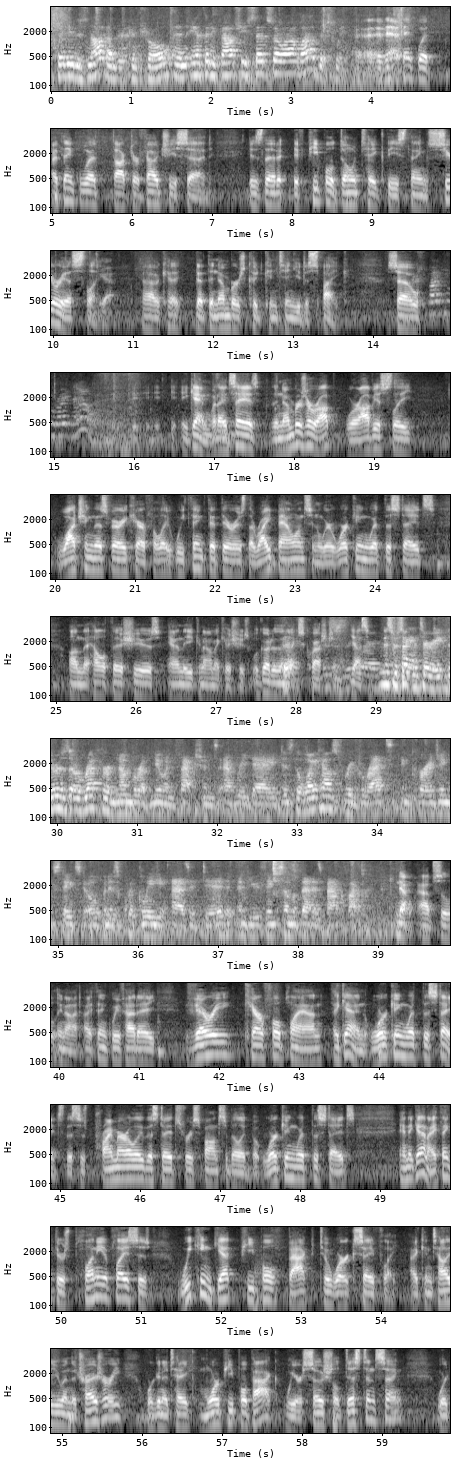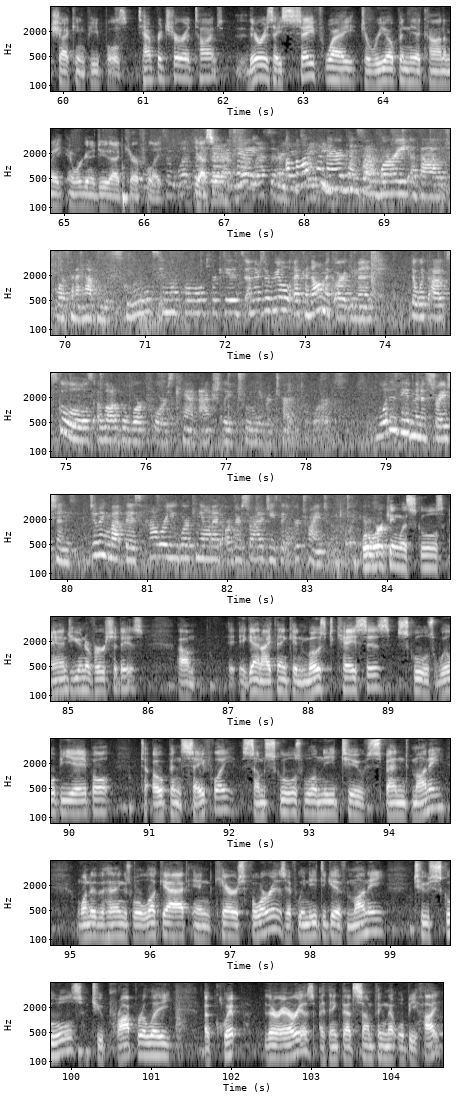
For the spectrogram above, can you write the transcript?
that it is not under control, and Anthony Fauci said so out loud this week. I I think what I think what Dr. Fauci said is that if people don't take these things seriously, Yeah. okay, that the numbers could continue to spike. So Spiking right now. again, what I'd say is the numbers are up. We're obviously watching this very carefully. We think that there is the right balance, and we're working with the states on the health issues and the economic issues. We'll go to the next question. Yes. Mr. Secretary, there is a record number of new infections every day. Does the White House regret encouraging states to open as quickly as it did? And do you think some of that is backfiring? No, absolutely not. I think we've had a very careful plan, again, working with the states. This is primarily the states' responsibility, but working with the states. And again, I think there's plenty of places we can get people back to work safely. I can tell you in the Treasury, we're going to take more people back. We are social distancing. We're checking people's temperature at times. There is a safe way to reopen the economy, and we're going to do that carefully. Yes. Secretary, a lot of Americans are worried about what's going to happen with schools in the fall for kids, and there's a real economic argument that without schools, a lot of the workforce can't actually truly return to work. What is the administration doing about this? How are you working on it? Are there strategies that you're trying to employ? We're working with schools and universities. Um, again, I think in most cases, schools will be able to open safely. Some schools will need to spend money. One of the things we'll look at in CARES 4 is if we need to give money to schools to properly equip their areas, I think that's something that will be high.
